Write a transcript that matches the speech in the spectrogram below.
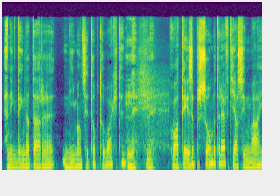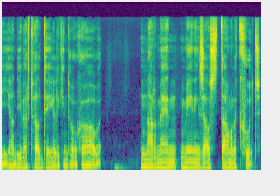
En ik denk dat daar niemand zit op te wachten. Nee, nee. Wat deze persoon betreft, Yassin Mahi, ja, die werd wel degelijk in het oog gehouden. Naar mijn mening zelfs tamelijk goed.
